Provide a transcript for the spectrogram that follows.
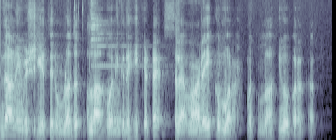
ഇതാണ് ഈ വിഷയത്തിലുള്ളത്. അള്ളാഹു അനുഗ്രഹിക്കട്ടെ. അസ്സലാമലൈക്കും വറഹമത്തല്ലാഹി വബർക്കാത്തു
